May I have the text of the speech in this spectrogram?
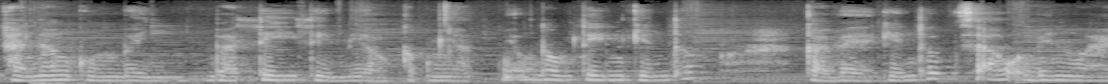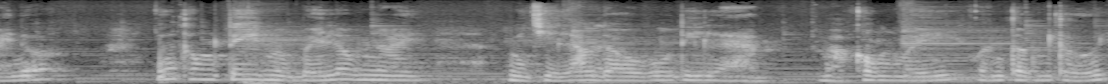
khả năng của mình và ti tìm hiểu, cập nhật những thông tin kiến thức, cả về kiến thức xã hội bên ngoài nữa. Những thông tin mà bấy lâu nay mình chỉ lao đầu vô đi làm mà không mấy quan tâm tới.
